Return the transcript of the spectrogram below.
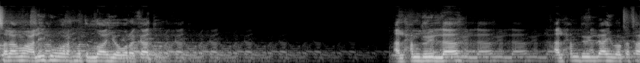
আসসালামু আলাইকুম রহমতুল্লাহ বরকাত আলহামদুলিল্লাহ আলহামদুলিল্লাহ ওয়াকাফা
